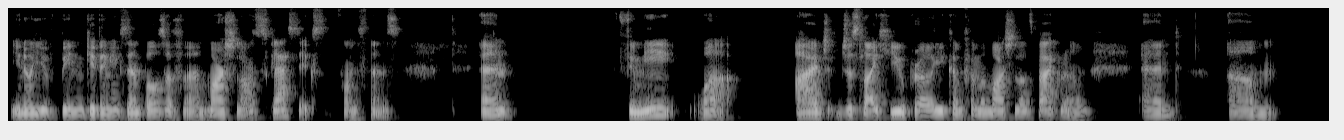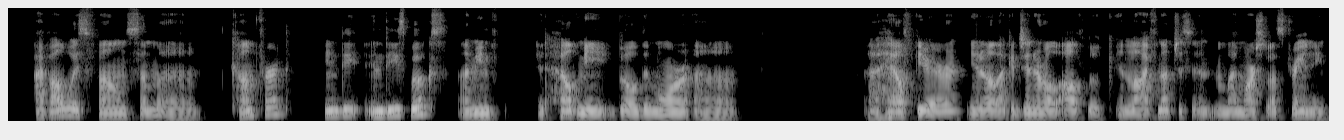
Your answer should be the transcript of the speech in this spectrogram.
You know, you've been giving examples of uh, martial arts classics, for instance, and for me, well, I just like you, probably you come from a martial arts background, and um, I've always found some uh, comfort in the in these books. I mean, it helped me build a more uh, a healthier, you know, like a general outlook in life, not just in my martial arts training.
